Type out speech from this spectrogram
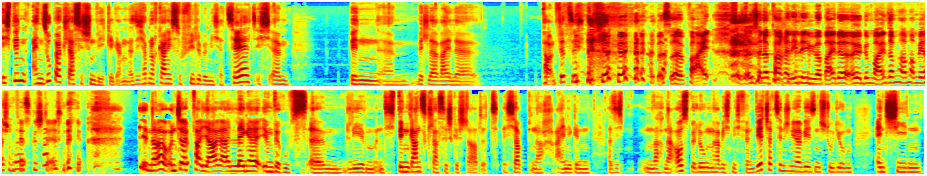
ich bin einen super klassischen Weg gegangen. Also ich habe noch gar nicht so viel über mich erzählt. Ich ähm, bin ähm, mittlerweile Paar 40. das, äh, das ist eine Parallele, die wir beide äh, gemeinsam haben, haben wir ja schon festgestellt. Genau, und schon ein paar Jahre länger im Berufsleben. Ähm, und ich bin ganz klassisch gestartet. Ich habe nach einigen, also ich nach einer Ausbildung habe ich mich für ein Wirtschaftsingenieurwesenstudium entschieden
